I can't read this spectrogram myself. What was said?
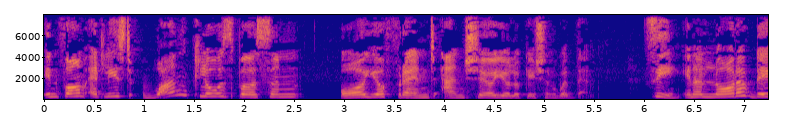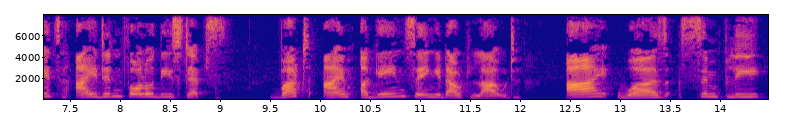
inform at least one close person or your friend and share your location with them. See, in a lot of dates, I didn't follow these steps. But I'm again saying it out loud. I was simply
